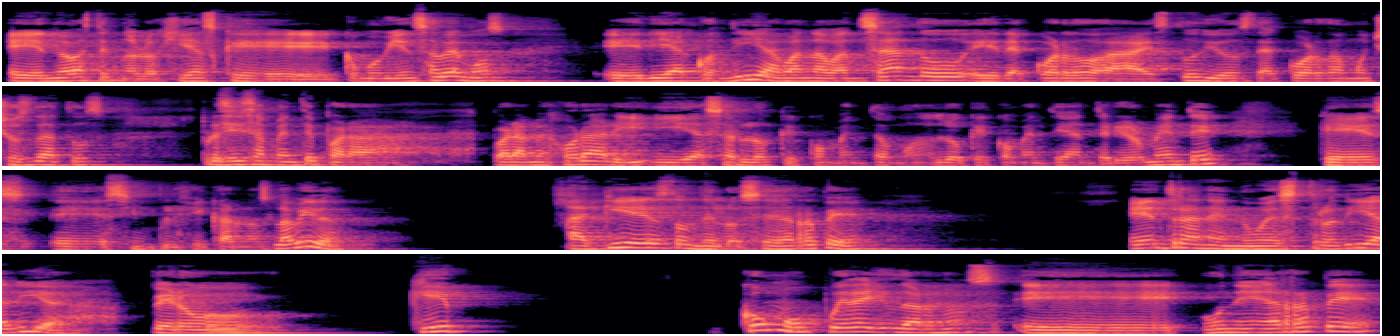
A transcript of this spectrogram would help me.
eh, nuevas tecnologías que, como bien sabemos, eh, día con día van avanzando de acuerdo a estudios, de acuerdo a muchos datos, precisamente para para mejorar y, hacer lo que, comentamos, lo que comenté anteriormente, que es eh, simplificarnos la vida. Aquí es donde los ERP entran en nuestro día a día, pero ¿qué, ¿cómo puede ayudarnos eh, un ERP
